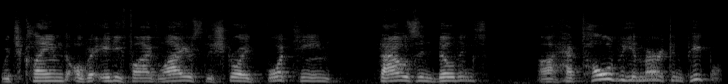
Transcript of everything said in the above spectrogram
which claimed over 85 lives, destroyed 14,000 buildings, uh, have told the American people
